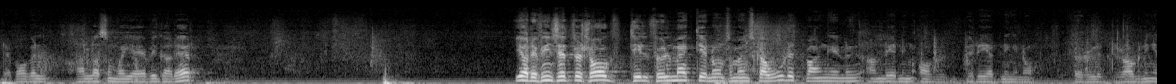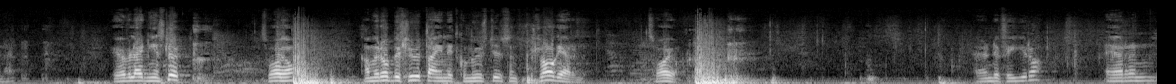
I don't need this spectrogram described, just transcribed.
Det var väl alla som var jäviga där. Ja, det finns ett förslag till fullmäktige. Någon som önskar ordet med anledning av beredningen och föredragningen här. Överläggningen slut. Svar ja. Kan vi då besluta enligt kommunstyrelsens förslag i ärendet? Svar ja. Ärende 4. Ärende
